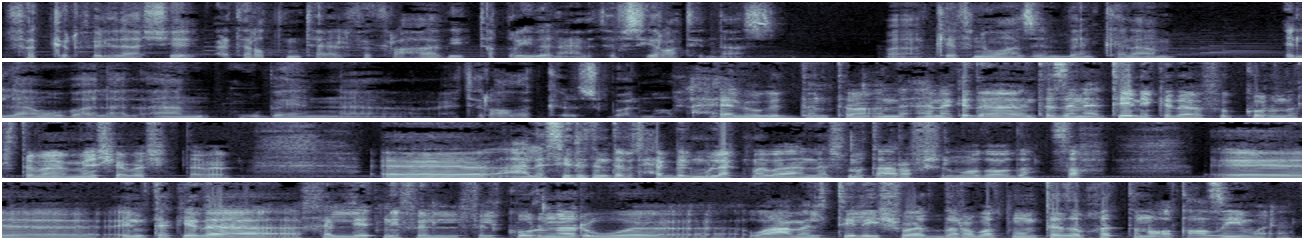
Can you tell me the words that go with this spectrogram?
فكر في اللاشيء اعترضت أنت على الفكرة هذه تقريبا على تفسيرات الناس. آه، كيف نوازن بين كلام اللامبالاة الآن وبين آه، اعتراضك الأسبوع الماضي؟ حلو جدا تمام. أنا كده أنت زنقتني كده في الكورنر. تمام ماشي يا باشا تمام. آه على سيرة أنت بتحب الملاكمة بقى الناس ما تعرفش الموضوع ده صح؟ آه أنت كده خليتني في في الكورنر و... وعملت لي شوية ضربات ممتازة وخدت نقط عظيمة يعني.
